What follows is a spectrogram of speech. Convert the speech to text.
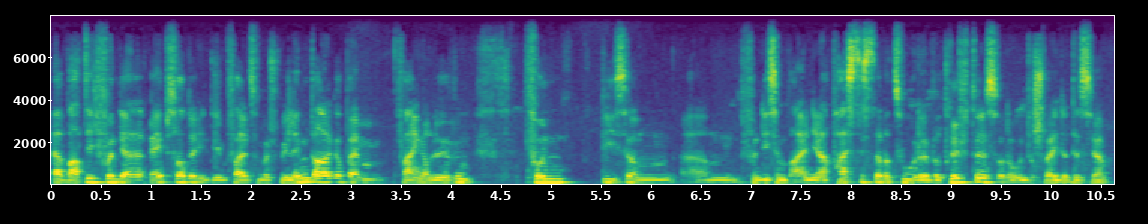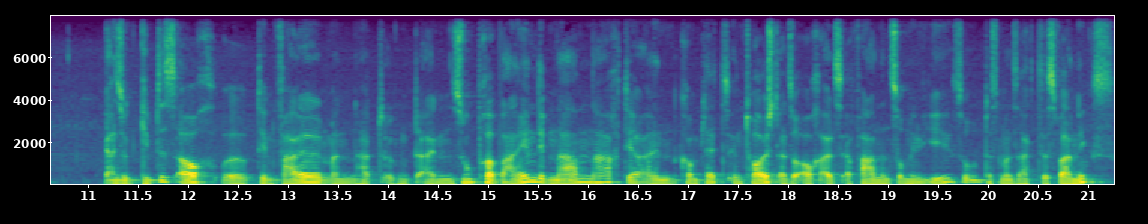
erwarte ich von der Rebsorte, in dem Fall zum Beispiel Lemberger beim Feinger Löwen, von diesem, ähm, von diesem Wein, ja, passt es da dazu oder übertrifft es oder unterscheidet es, ja. Also gibt es auch äh, den Fall, man hat irgendeinen super Wein dem Namen nach, der einen komplett enttäuscht, also auch als erfahrenen Sommelier, so, dass man sagt, das war nichts?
